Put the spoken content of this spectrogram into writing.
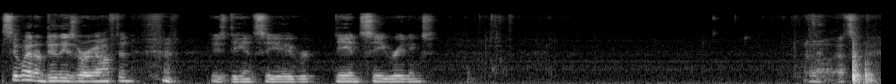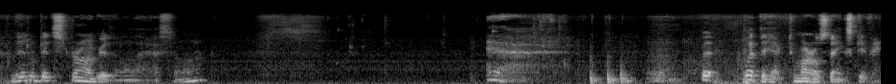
See why I don't do these very often? these D&C D&C readings. Oh, that's a little bit stronger than the last one. Yeah. But what the heck? Tomorrow's Thanksgiving.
